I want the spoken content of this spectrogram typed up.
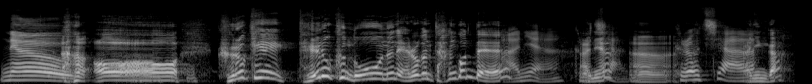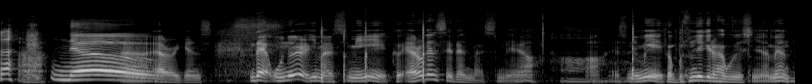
No. 어, 그렇게 대놓고 노는 arrogant 한 건데. 아니야. 그렇지 아니야? 않아. 아. 그렇지 않아. 아닌가? 아. no. 아, arrogance. 근데 오늘 이 말씀이 그 arrogance에 대한 말씀이에요. 아, 예수님이 그 무슨 얘기를 하고 계시냐면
